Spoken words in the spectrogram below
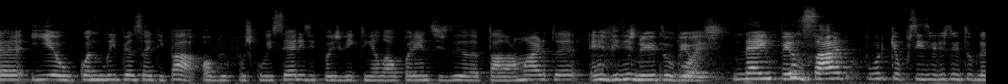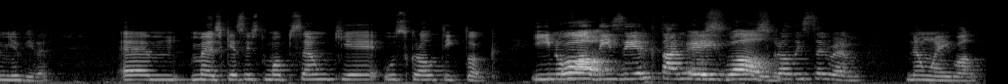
eh, e eu, quando li, pensei tipo, ah, óbvio que vou excluir séries e depois vi que tinha lá o parênteses de adaptado à Marta em vídeos no YouTube. Eu, Pois. nem pensar, porque eu preciso de vídeos no YouTube na minha vida. Um, mas esqueceste uma opção que é o scroll TikTok. E não Oh! vale dizer que está no, É igual. no scroll Instagram. Não é igual.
